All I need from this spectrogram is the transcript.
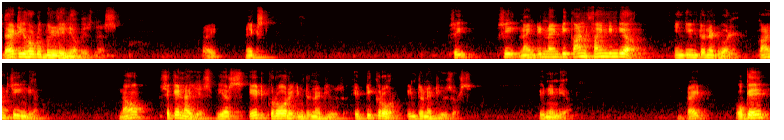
that you have to build in your business. Right? Next. See, see, 1990 can't find India in the internet world. Can't see India. Now, second highest. We are 8 crore internet users, 80 crore internet users in India. Right? Okay,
